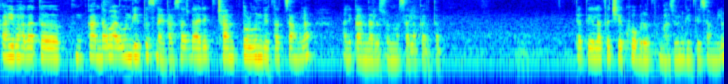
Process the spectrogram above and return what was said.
काही भागात कांदा वाळवून घेतच नाहीत. असाच डायरेक्ट छान तळून घेतात चांगला आणि कांदा लसूण मसाला करतात. त्या तेलातच हे खोबरं भाजून घेते चांगलं.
